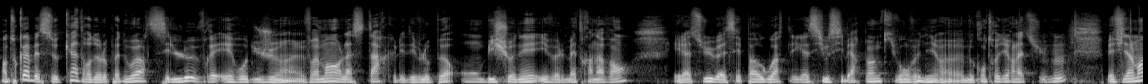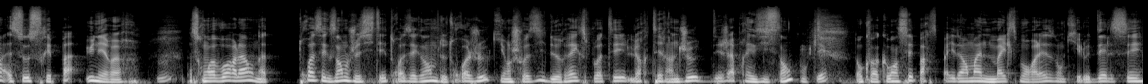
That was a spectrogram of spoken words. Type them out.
En tout cas, ben, ce cadre de l'open world, c'est le vrai héros du jeu. hein. Vraiment la star que les développeurs ont bichonné et veulent mettre en avant. Et là-dessus, ben, c'est pas Hogwarts Legacy ou Cyberpunk qui vont venir euh, me contredire là-dessus. Mhm. Mais finalement, ce serait pas une erreur. Mhm. Parce qu'on va voir là, on a trois exemples, je citer trois exemples de trois jeux qui ont choisi de réexploiter leur terrain de jeu déjà préexistant. Ok. Donc on va commencer par Spider-Man Miles Morales, donc qui est le DLC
